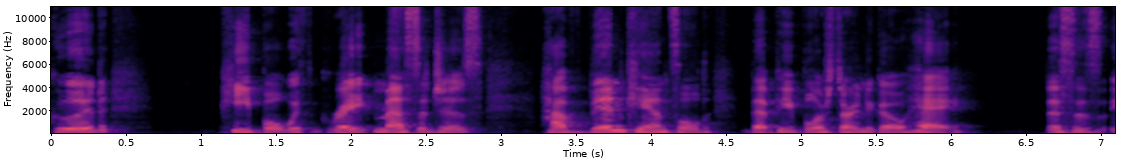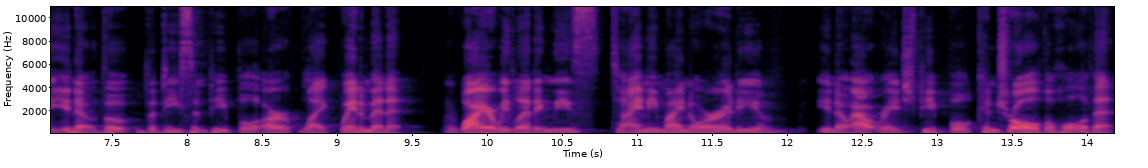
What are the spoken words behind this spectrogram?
good people with great messages have been canceled that people are starting to go, hey, this is, you know, the, the decent people are like, wait a minute, why are we letting these tiny minority of, you know, outraged people control the whole event?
